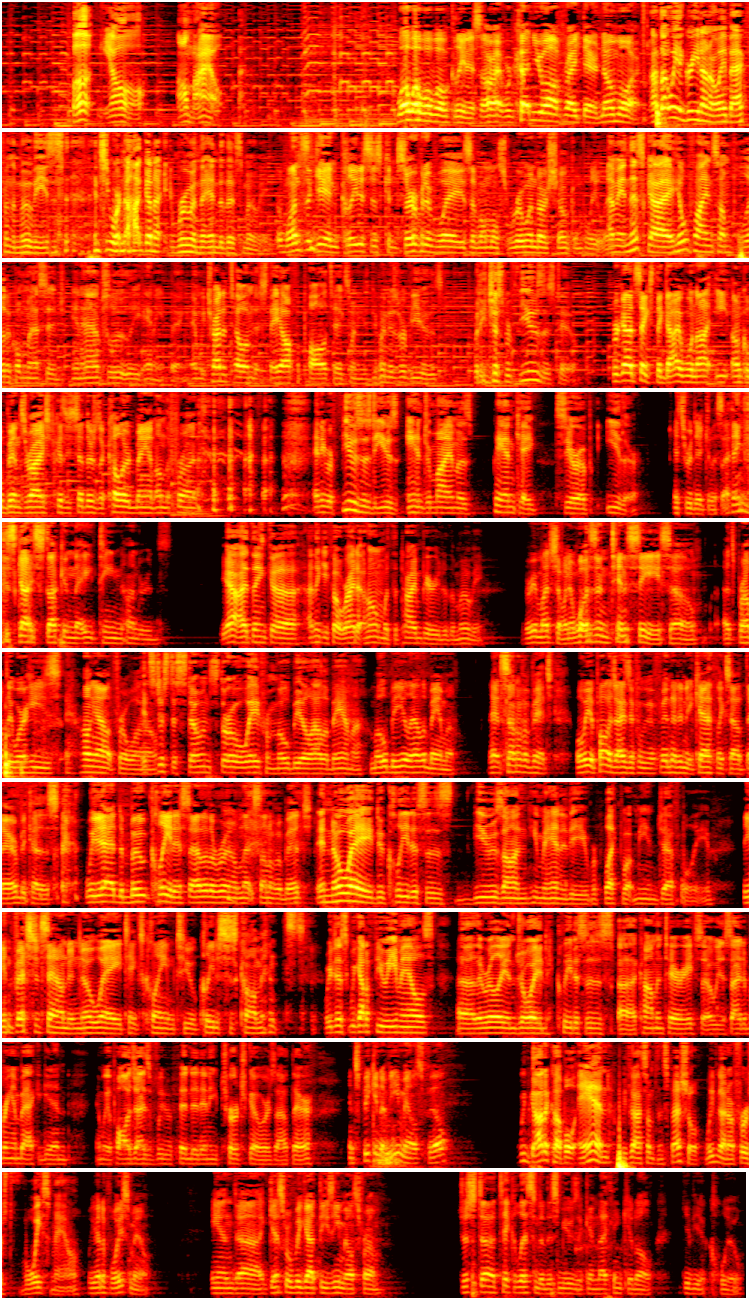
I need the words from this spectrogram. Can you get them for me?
Fuck y'all. I'm out. Whoa, whoa, whoa, whoa, Cletus. All right, we're cutting you off right there. No more. I thought we agreed on our way back from the movies that you were not gonna ruin the end of this movie. Once again, Cletus's conservative ways have almost ruined our show completely. I mean, this guy, he'll find some political message in absolutely anything. And we try to tell him to stay off of politics when he's doing his reviews, but he just refuses to. For God's sakes, the guy will not eat Uncle Ben's rice because he said there's a colored man on the front. And he refuses to use Aunt Jemima's pancake syrup either. it's ridiculous. I think this guy's stuck in the 1800s. Yeah, I think uh, I think he felt right at home with the time period of the movie. Very much so. And it was in Tennessee, so that's probably where he's hung out for a while. It's just a stone's throw away from Mobile, Alabama. Mobile, Alabama. That son of a bitch. Well, we apologize if we offended any Catholics out there because we had to boot Cletus out of the room, that son of a bitch. In no way do Cletus's views on humanity reflect what me and Jeff believe. The infested sound in no way takes claim to Cletus's comments. We just we got a few emails. Uh, they really enjoyed Cletus's uh, commentary, so we decided to bring him back again. And we apologize if we've offended any churchgoers out there. And speaking of emails, Phil, We've got a couple, and we've got something special. We've got our first voicemail. we got a voicemail. And uh, guess where we got these emails from? Just uh, take a listen to this music, and I think it'll give you a clue.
